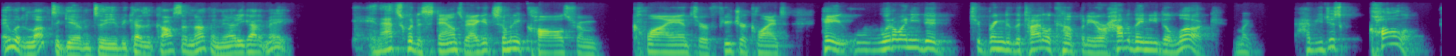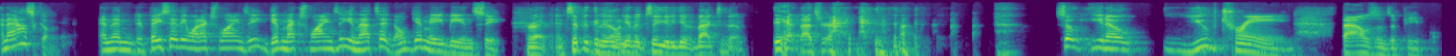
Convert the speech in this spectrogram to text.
they would love to give them to you because it costs them nothing. They already got it made. And that's what astounds me. I get so many calls from clients or future clients. Hey, what do I need to, to bring to the title company or how do they need to look? I'm like, have you just call them and ask them? And then if they say they want X, Y, and Z, give them X, Y, and Z, and that's it. Don't give them A, B, and C. Right. And typically they'll give it to you to give it back to them. Yeah, that's right. so, you know, you've trained thousands of people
